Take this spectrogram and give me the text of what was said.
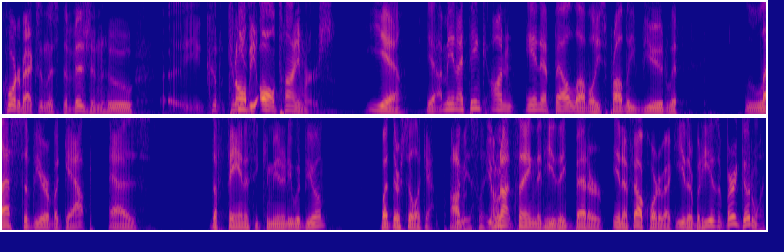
quarterbacks in this division who uh, can, can all be all timers. Yeah. Yeah. I mean, I think on an NFL level, he's probably viewed with less severe of a gap as the fantasy community would view him, but there's still a gap, obviously. you know, I'm not saying that he's a better NFL quarterback either, but he is a very good one.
